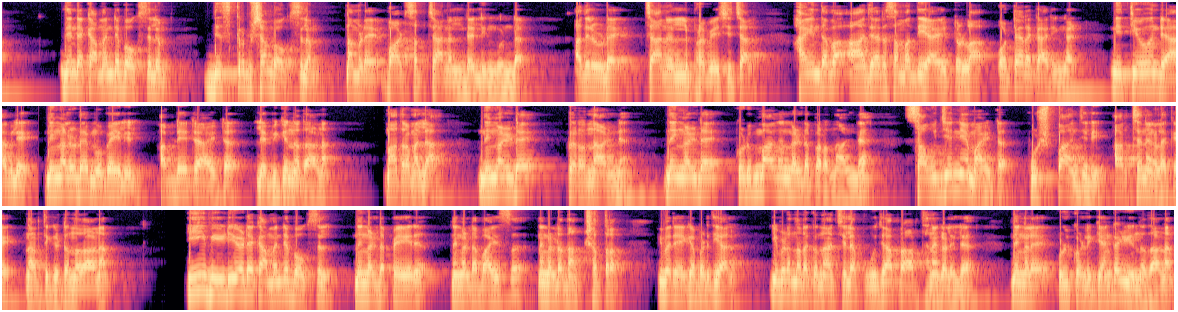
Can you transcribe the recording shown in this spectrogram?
ഇതിന്റെ കമന്റ് ബോക്സിലും ഡിസ്ക്രിപ്ഷൻ ബോക്സിലും നമ്മുടെ വാട്സപ്പ് ചാനലിന്റെ ലിങ്കുണ്ട്. അതിലൂടെ ചാനലിൽ പ്രവേശിച്ചാൽ ഹൈന്ദവ ആചാര സംബന്ധിയായിട്ടുള്ള ഒട്ടേറെ കാര്യങ്ങൾ നിത്യവും രാവിലെ നിങ്ങളുടെ മൊബൈലിൽ അപ്ഡേറ്റ് ആയിട്ട് ലഭിക്കുന്നതാണ്. മാത്രമല്ല നിങ്ങളുടെ പിറന്നാളിന് നിങ്ങളുടെ കുടുംബാംഗങ്ങളുടെ പിറന്നാളിന് സൗജന്യമായിട്ട് പുഷ്പാഞ്ജലി അർച്ചനകളൊക്കെ നടത്തി കിട്ടുന്നതാണ്. ഈ വീഡിയോയുടെ കമന്റ് ബോക്സിൽ നിങ്ങളുടെ പേര് നിങ്ങളുടെ വയസ്സ് നിങ്ങളുടെ നക്ഷത്രം ഇവ രേഖപ്പെടുത്തിയാൽ ഇവിടെ നടക്കുന്ന ചില പൂജാ പ്രാർത്ഥനകളിൽ നിങ്ങളെ ഉൾക്കൊള്ളിക്കാൻ കഴിയുന്നതാണ്.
